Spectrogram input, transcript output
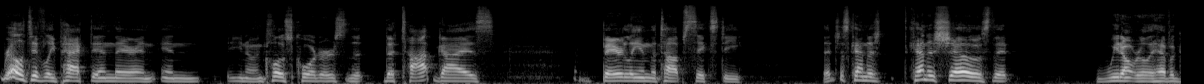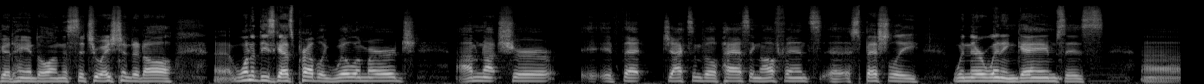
relatively packed in there and in you know in close quarters the the top guys barely in the top 60 that just kind of kind of shows that we don't really have a good handle on the situation at all. Uh, one of these guys probably will emerge. I'm not sure if that jacksonville passing offense uh, especially when they're winning games is uh,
